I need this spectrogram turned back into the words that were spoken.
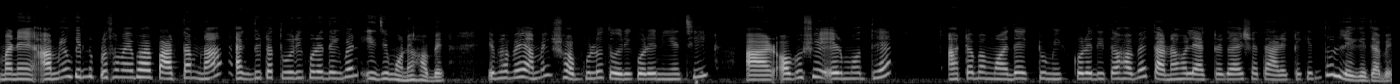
মানে আমিও কিন্তু প্রথমে এভাবে পারতাম না, এক দুটা তৈরি করে দেখবেন ইজি মনে হবে। এভাবে আমি সবগুলো তৈরি করে নিয়েছি। আর অবশ্যই এর মধ্যে আটা বা ময়দা একটু মিক্স করে দিতে হবে, তা না হলে একটা গায়ের সাথে আরেকটা কিন্তু লেগে যাবে।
